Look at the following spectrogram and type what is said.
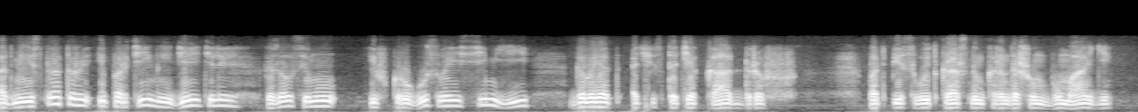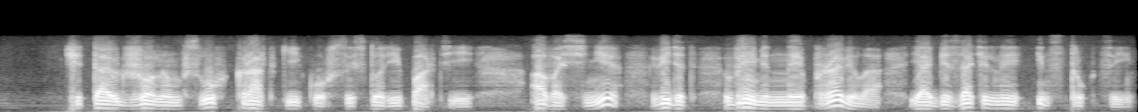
Администраторы и партийные деятели, казалось ему, и в кругу своей семьи говорят о чистоте кадров, подписывают красным карандашом бумаги, читают женам вслух краткий курс истории партии, а во сне видят временные правила и обязательные инструкции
